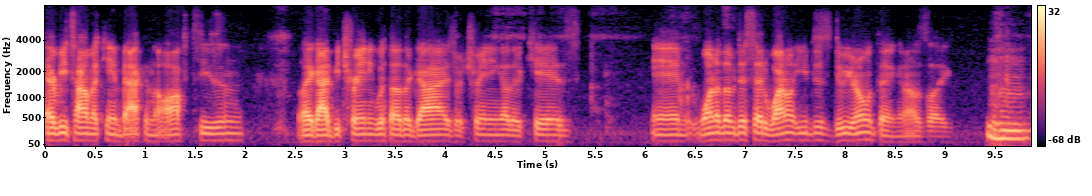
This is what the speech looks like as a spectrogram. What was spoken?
every time i came back in the off season like i'd be training with other guys or training other kids and one of them just said why don't you just do your own thing? And i was like mm-hmm.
